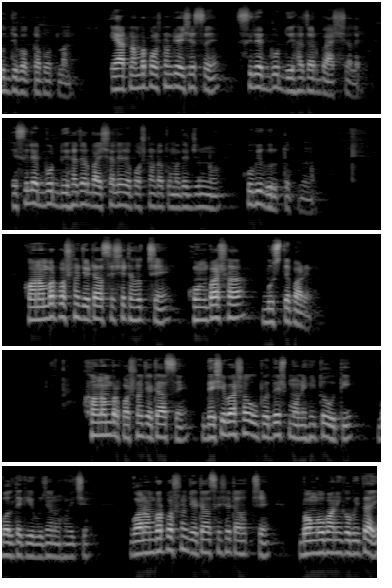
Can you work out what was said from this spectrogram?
উদ্দীপকটা পড়লাম। এই আট নম্বর প্রশ্নটি এসেছে সিলেট বোর্ড দুই হাজার বাইশ সালে। এই সিলেট বোর্ড দুই হাজার বাইশ সালের এই প্রশ্নটা তোমাদের জন্য খুবই গুরুত্বপূর্ণ। ক নম্বর প্রশ্ন যেটা আছে সেটা হচ্ছে, কোন ভাষা বুঝতে পারেন? খ নম্বর প্রশ্ন যেটা আছে, দেশি ভাষা উপদেশ মনিহিত অতি বলতে কি বোঝানো হয়েছে। গ নম্বর প্রশ্ন যেটা আছে সেটা হচ্ছে, বঙ্গবাণী কবিতায়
